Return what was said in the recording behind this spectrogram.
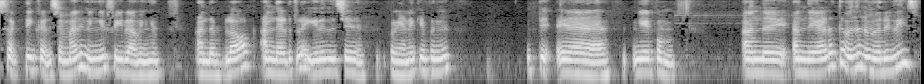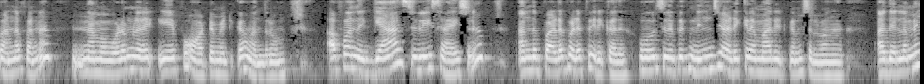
சக்தி கிடைச்ச மாதிரி நீங்க ஃபீல் ஆவீங்க. அந்த பிளாக் அந்த இடத்துல இருந்துச்சு. இப்போ எனக்கு எப்பங்க ஏப்பம். அஹ் அந்த அந்த இடத்த வந்து நம்ம ரிலீஸ் பண்ண பண்ண நம்ம உடம்புல ஏப்பம் ஆட்டோமேட்டிக்கா வந்துரும். அப்போ அந்த கேஸ் ரிலீஸ் ஆயிடுச்சுன்னா அந்த படப்படப்பு இருக்காது. ஒரு சில பேருக்கு நெஞ்சு அடைக்கிற மாதிரி இருக்குன்னு சொல்லுவாங்க. அது எல்லாமே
